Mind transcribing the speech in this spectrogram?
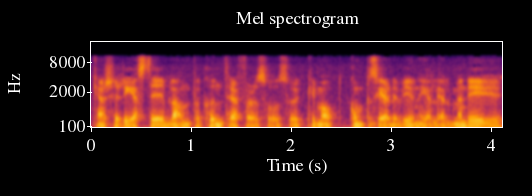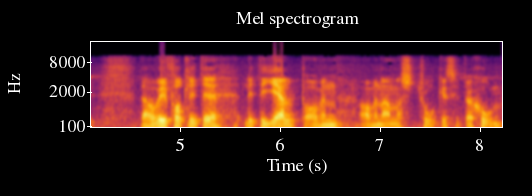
kanske reste ibland på kundträffar och så så klimatkompenserade vi en hel del. Men det är ju, där har vi fått lite, lite hjälp av en, av en annars tråkig situation.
